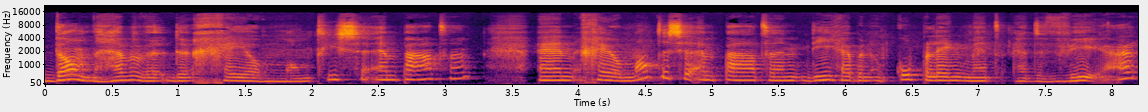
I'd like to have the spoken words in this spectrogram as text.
Dan hebben we de geomantische empaten. En geomantische empaten die hebben een koppeling met het weer.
